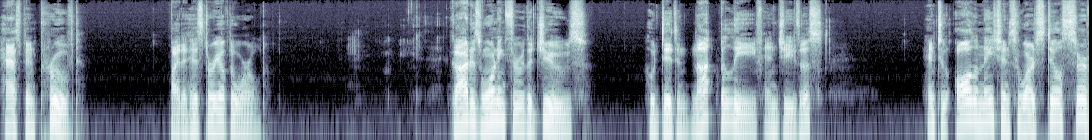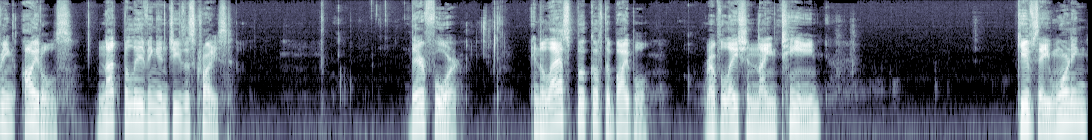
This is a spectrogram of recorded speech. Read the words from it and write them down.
has been proved by the history of the world. God is warning through the Jews who did not believe in Jesus and to all the nations who are still serving idols, not believing in Jesus Christ. Therefore, in the last book of the Bible, Revelation 19, gives a warning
